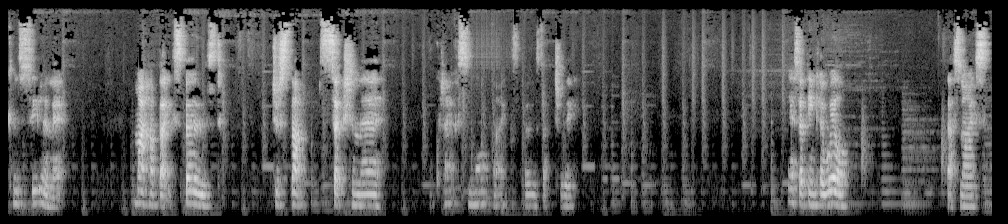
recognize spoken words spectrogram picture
concealing it. Might have that exposed. Just that section there. could I have some more of that exposed actually? Yes, I think I will. That's nice.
